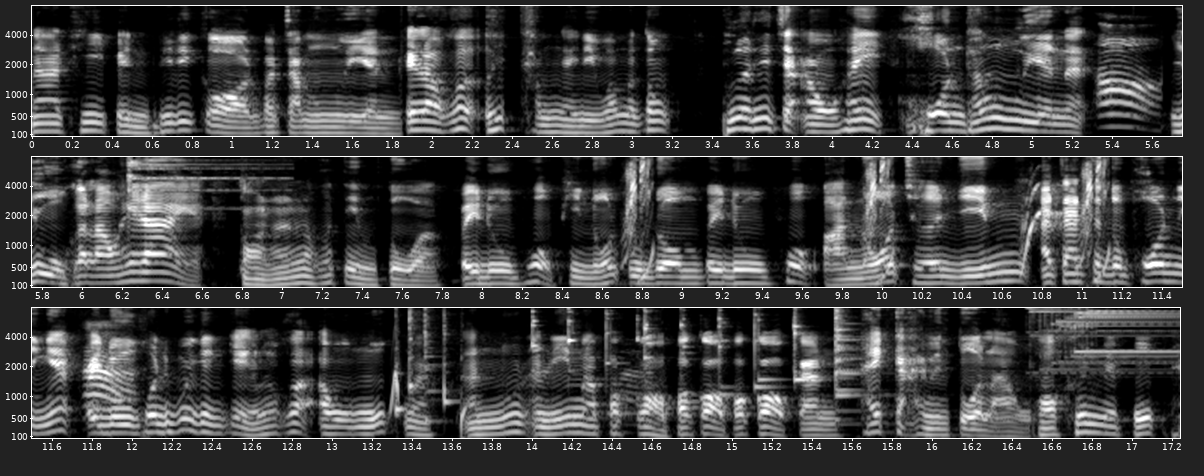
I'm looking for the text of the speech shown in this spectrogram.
หน้าที่เป็นพิธีกรประจำโรงเรียนไอ้เราก็เอ้ยทำไงดีว่ามันต้อง เพื่อที่จะเอาให้คนทั้งโรงเรียนอะเอออยู่กับเราให้ได้อะก่อนนั้นเราก็เตรียมตัว ไปดูพวกพี่โน้ตอุดม ไปดูพวกป่าโน้ตเชิญยิ้ม อาจารย์จตุพลอย่างเงี้ย ไปดูคนที่พูดเก่งๆ แล้วก็เอามุกมา อันนู้นอันนี้มาประกอบประกอบประกอบกัน ให้กลายเป็นตัวเรา พอขึ้นไปปุ๊บแท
